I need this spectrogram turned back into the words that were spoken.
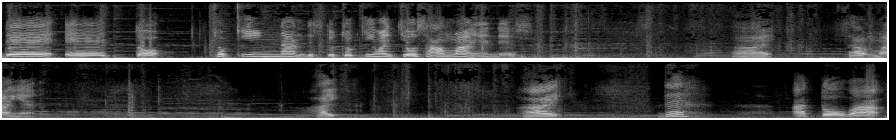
で、えー、っと、貯金なんですけど、貯金は一応3万円です。はい。3万円。はい。はい。で、あとは、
